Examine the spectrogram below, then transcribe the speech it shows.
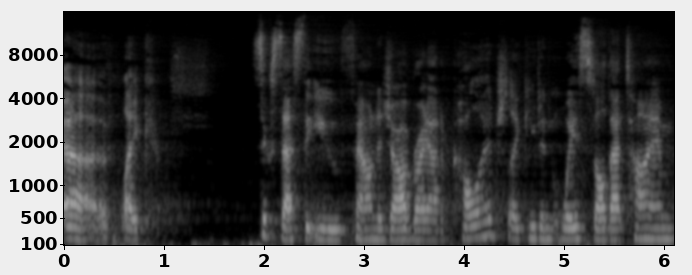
uh, like success that you found a job right out of college. Like you didn't waste all that time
